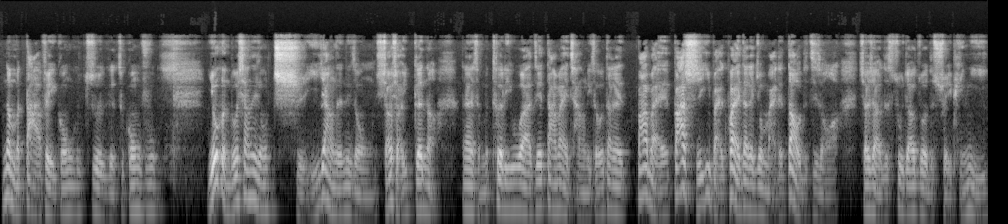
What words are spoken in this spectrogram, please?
那么大费工这个这功夫。有很多像那种尺一样的那种小小一根哦，那什么特力屋啊这些大卖场里头大概八百八十一百块大概就买得到的这种哦，小小的塑胶做的水平仪，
